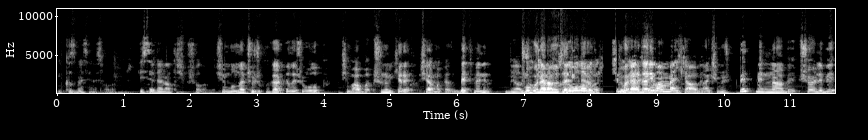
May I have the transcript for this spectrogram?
Bir kız meselesi olabilir. Liseden atışmış olabilir. Şimdi bunlar çocukluk arkadaşı olup Şimdi abi bak şunu bir kere şey yapmak lazım. Batman'in Ya Çok Joker önemli özellikleri olabilir. var. Şimdi bak- Joker gariban belki abi. Bak şimdi Batman'in abi şöyle bir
